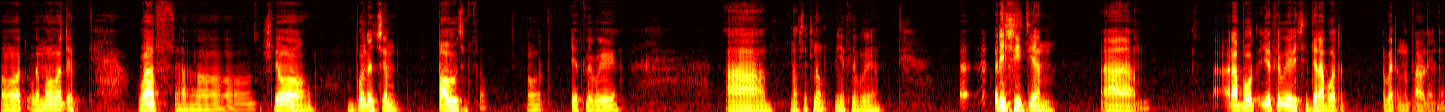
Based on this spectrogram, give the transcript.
Вот, вы молоды, у вас э, все более чем получится. Вот, если вы, а, значит, ну, если вы решите а, работать, если вы решите работать в этом направлении.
